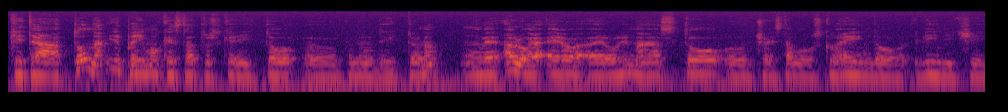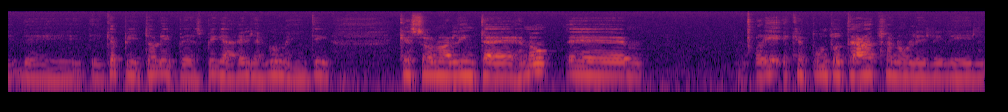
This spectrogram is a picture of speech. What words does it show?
che tratto, ma il primo che è stato scritto, eh, come ho detto. No? Eh, allora ero, ero rimasto, cioè stavo scorrendo l'indice dei, dei capitoli per spiegare gli argomenti che sono all'interno. E che appunto tracciano le, le, le,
